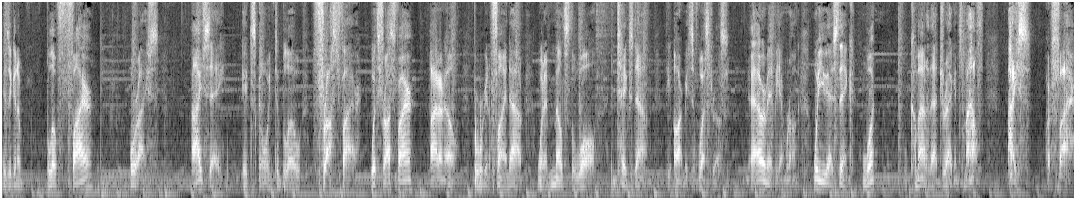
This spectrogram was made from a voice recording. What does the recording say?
is it going to blow fire or ice? I say it's going to blow frost fire. What's frost fire? I don't know, but we're going to find out when it melts the wall and takes down the armies of Westeros. Or maybe I'm wrong. What do you guys think? What will come out of that dragon's mouth? Ice or fire?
